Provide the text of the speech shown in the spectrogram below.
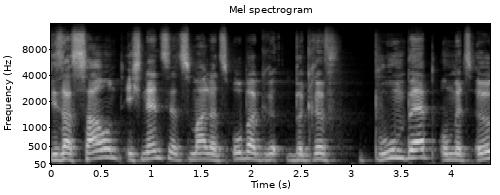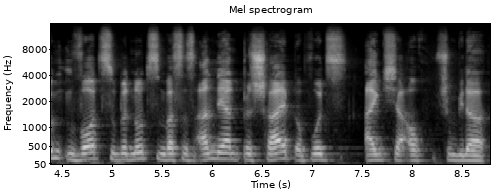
dieser Sound, ich nenne es jetzt mal als Oberbegriff Boom Bap, um jetzt irgendein Wort zu benutzen, was es annähernd beschreibt, obwohl es eigentlich ja auch schon wieder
